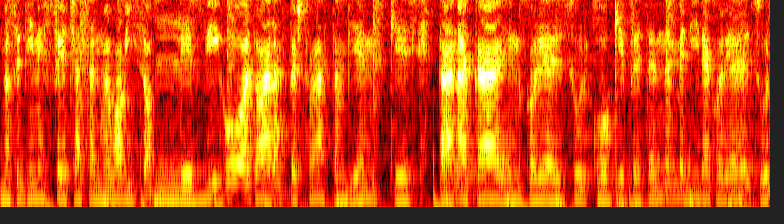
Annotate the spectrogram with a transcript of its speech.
no, se tiene fecha hasta nuevo aviso. Les digo a todas las personas también que están acá en Corea del Sur o que pretenden venir a Corea del Sur.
